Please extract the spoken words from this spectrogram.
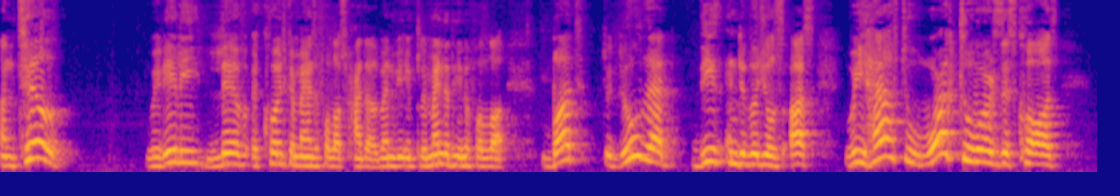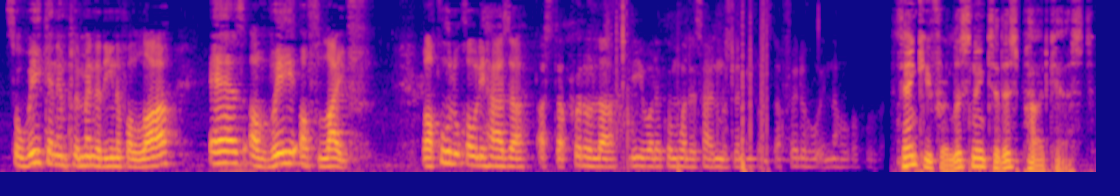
until we really live according to commands of Allah subhanahu wa ta'ala when we implement the deen of Allah. But to do that, these individuals, us, we have to work towards this cause so we can implement the deen of Allah as a way of life. Thank you for listening to this podcast.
